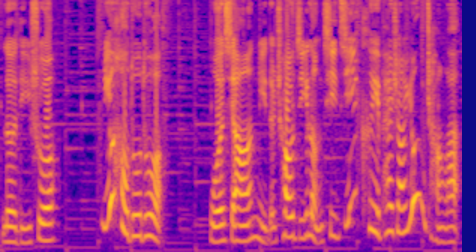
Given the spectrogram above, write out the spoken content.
乐迪说：“你好，多多，我想你的超级冷气机可以派上用场了。”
